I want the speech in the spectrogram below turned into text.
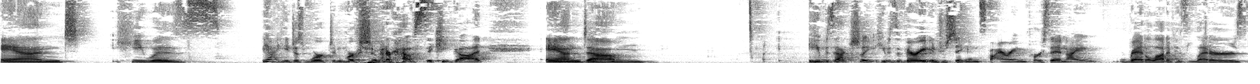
and he was yeah he just worked and worked no matter how sick he got, and um, he was actually he was a very interesting, inspiring person. I read a lot of his letters.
